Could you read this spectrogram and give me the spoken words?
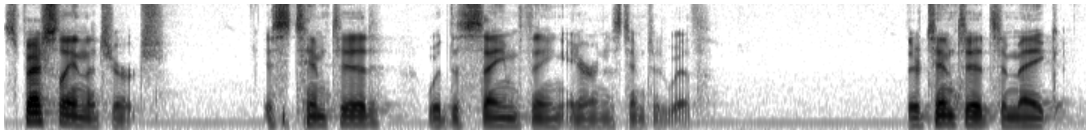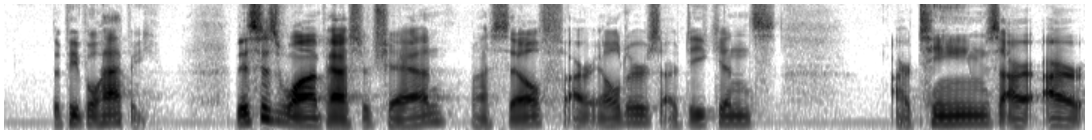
especially in the church, is tempted with the same thing Aaron is tempted with. They're tempted to make the people happy. This is why Pastor Chad, myself, our elders, our deacons, our teams, our, our,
